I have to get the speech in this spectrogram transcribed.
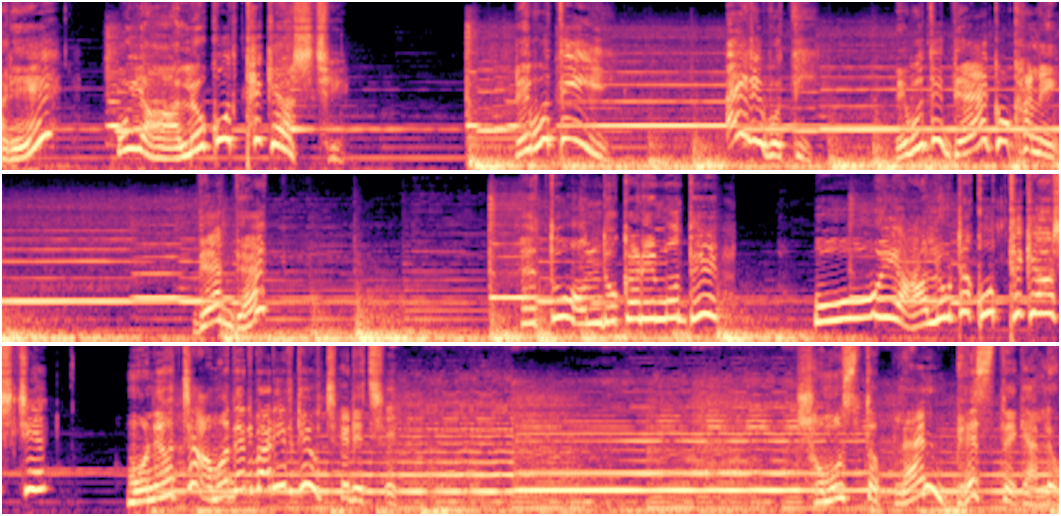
আরে, ওই আলো থেকে আসছে? রেবতী! এই রেবতী রেবতী দেখ ওখানে। দেখ দেখ। এত অন্ধকারের মধ্যে ওই আলোটা থেকে আসছে? মনে হচ্ছে আমাদের বাড়ির কেউ ছেড়েছে। সমস্ত প্ল্যান ভেস্তে গেল।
